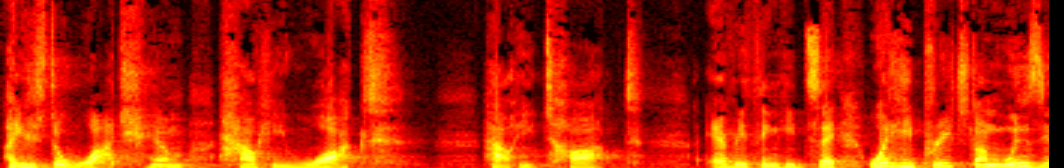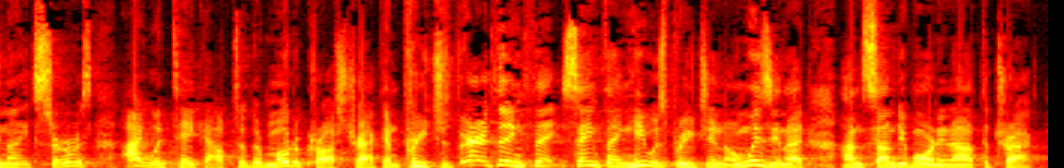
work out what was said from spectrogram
I used to watch him, how he walked, how he talked, everything he'd say. What he preached on Wednesday night service, I would take out to the motocross track and preach the very thing, same thing he was preaching on Wednesday night on Sunday morning out at the track.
